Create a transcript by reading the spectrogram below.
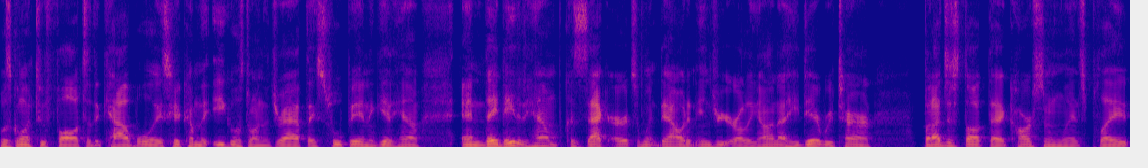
was going to fall to the Cowboys. Here come the Eagles during the draft. They swoop in and get him, and they needed him because Zach Ertz went down with an injury early on. Now he did return, but I just thought that Carson Wentz played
